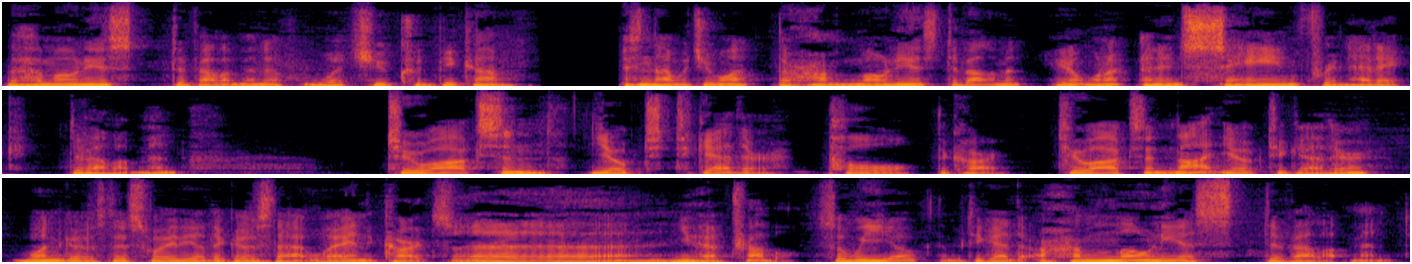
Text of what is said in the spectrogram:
the harmonious development of what you could become. Isn't that what you want? The harmonious development? You don't want an insane, frenetic development. Two oxen yoked together pull the cart. Two oxen not yoked together, one goes this way, the other goes that way, and the cart's, uh, and you have trouble. So we yoke them together. A harmonious development.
